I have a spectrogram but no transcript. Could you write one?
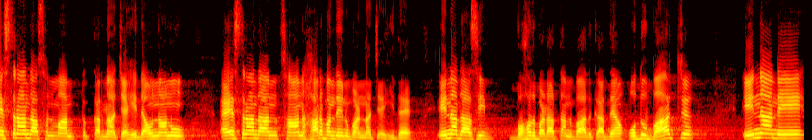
ਇਸ ਤਰ੍ਹਾਂ ਦਾ ਸਨਮਾਨਿਤ ਕਰਨਾ ਚਾਹੀਦਾ ਉਹਨਾਂ ਨੂੰ। ਇਸ ਤਰ੍ਹਾਂ ਦਾ ਇਨਸਾਨ ਹਰ ਬੰਦੇ ਨੂੰ ਬਣਨਾ ਚਾਹੀਦਾ ਹੈ। ਇਹਨਾਂ ਦਾ ਅਸੀਂ ਬਹੁਤ ਬੜਾ ਧੰਨਵਾਦ ਕਰਦੇ ਹਾਂ। ਉਦੋਂ ਬਾਅਦ ਚ ਇਹਨਾਂ ਨੇ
